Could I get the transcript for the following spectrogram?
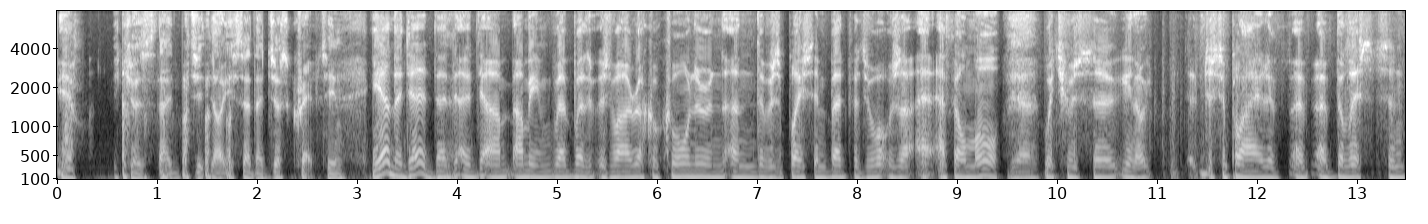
Yeah. Because they, like you said, they just crept in. Yeah, they did. They, they- um, I mean, whether it was via Record Corner and, and there was a place in Bedford, what was that, FL Moore, Yeah. which was, uh, you know, the supplier of, of, of the lists. And,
